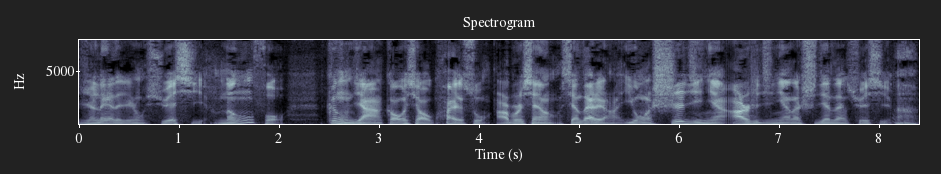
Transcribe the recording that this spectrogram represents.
人类的这种学习能否更加高效快速，而不是像现在这样用了十几年、二十几年的时间在学习。啊，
